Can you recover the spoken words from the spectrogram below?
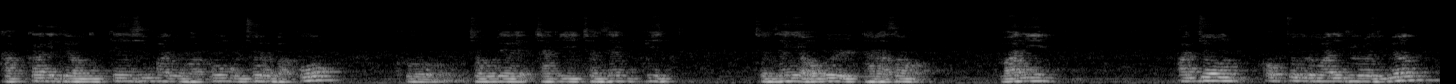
각각의 대왕님께 심판을 받고 문초를 받고 그 저울에 자기 전생 빚 전생의 업을 달아서 많이 안 좋은 업 쪽으로 많이 기울어지면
